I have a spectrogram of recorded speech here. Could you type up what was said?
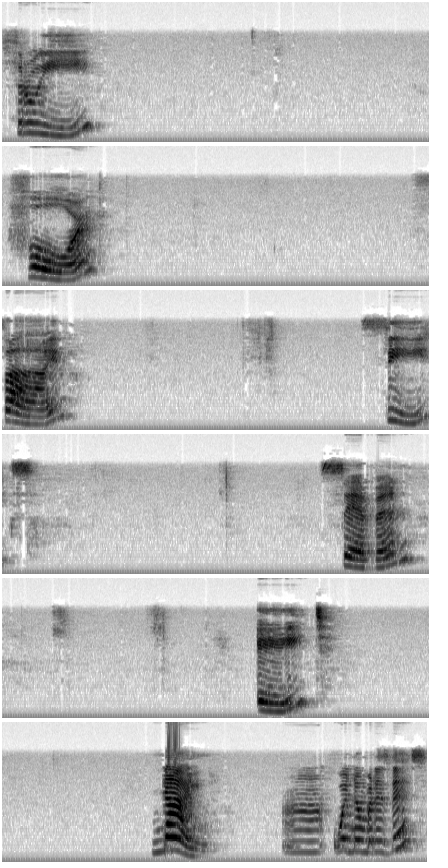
three, four, five, six, seven, eight, nine. Mm, what number is this?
